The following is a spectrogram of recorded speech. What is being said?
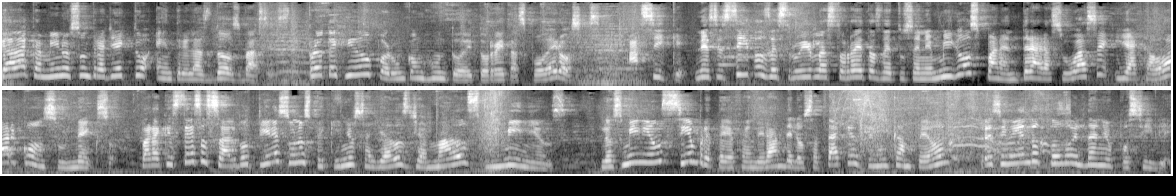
Cada camino es un trayecto entre las dos bases, protegido por un conjunto de torretas poderosas. Así que necesitas destruir las torretas de tus enemigos para entrar a su base y acabar con su nexo. Para que estés a salvo tienes unos pequeños aliados llamados minions. Los minions siempre te defenderán de los ataques de un campeón recibiendo todo el daño posible,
